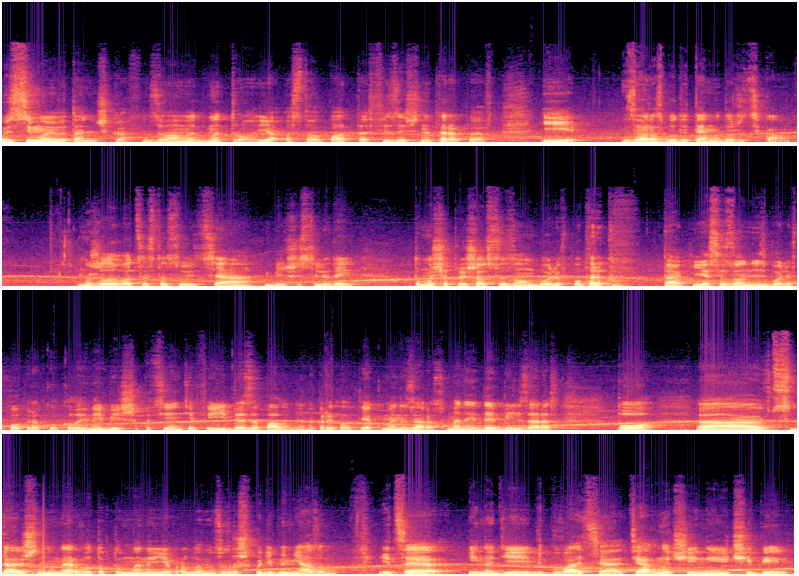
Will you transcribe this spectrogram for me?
Усі мої вітанечка. З вами Дмитро. Я остеопат та фізичний терапевт. І зараз буде тема дуже цікава. Можливо, це стосується більшості людей, тому що прийшов сезон болю в попереку. Так, є сезонність болю в попереку, коли найбільше пацієнтів і йде запалення. Наприклад, як у мене зараз. У мене йде біль зараз по е, сідалищному нерву, тобто в мене є проблеми з грошоподібним м'язом. І це іноді відбувається тягнучий, ниючий біль.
